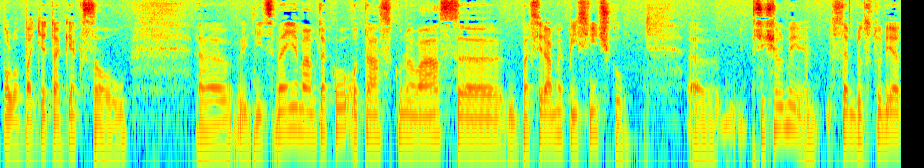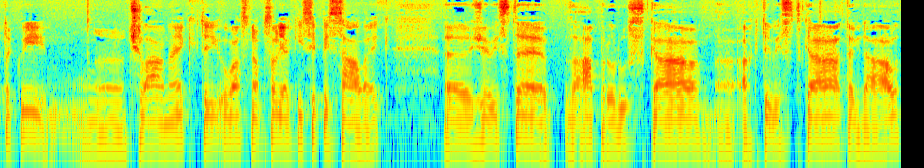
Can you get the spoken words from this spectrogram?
polopatě tak, jak jsou. Eh, nicméně mám takovou otázku na vás, eh, pak si dáme písničku. Eh, přišel mi sem do studia takový článek, který u vás napsal jakýsi pisálek, že vy jste za A pro ruská, aktivistka a tak dál.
